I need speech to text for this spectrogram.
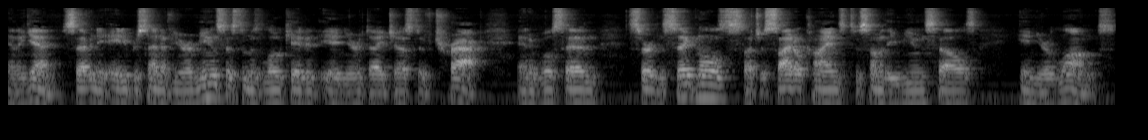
And again, 70 80% of your immune system is located in your digestive tract, and it will send certain signals, such as cytokines, to some of the immune cells in your lungs.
